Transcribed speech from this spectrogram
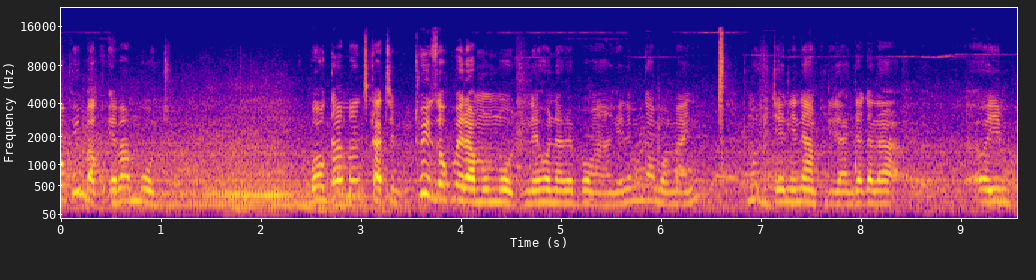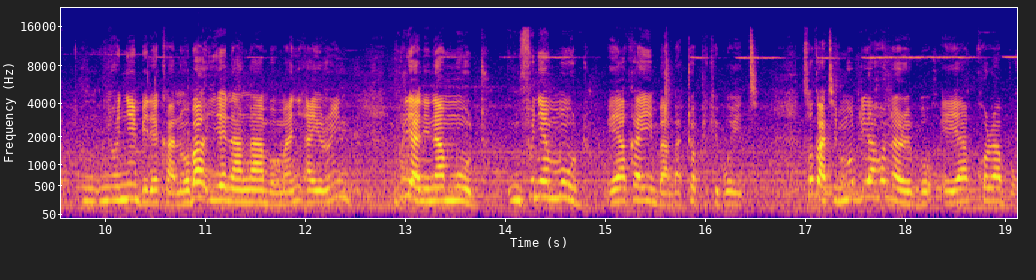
okuyimba ku- eba mood bwogamba nti kati tuyinza okubeera mu mood ne honorable wange nemugamba omanyi mood gyenina mpulira njagala oyim- onyimbire kano. Oba ye naŋŋamba omanyi irene mpulira nina mood nfunye mood eyakayimba nga topic bweti. So kati mood ya honorable eya korabo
